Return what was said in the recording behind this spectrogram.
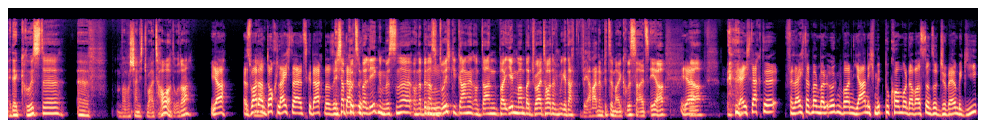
Der größte äh, war wahrscheinlich Dwight Howard, oder? Ja, es war ja. dann doch leichter als gedacht. Also ich ich habe kurz überlegen müssen ne? und dann bin mhm. dann so mhm. durchgegangen und dann bei irgendwann bei Dry Tower habe ich mir gedacht, wer war denn bitte mal größer als er? Ja. ja. ja. ich dachte, vielleicht hat man mal irgendwann ein Jahr nicht mitbekommen und da war es dann so Javel McGee,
